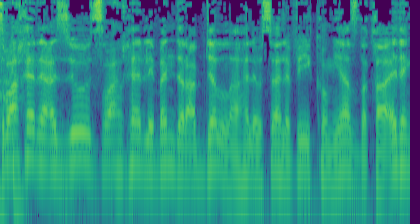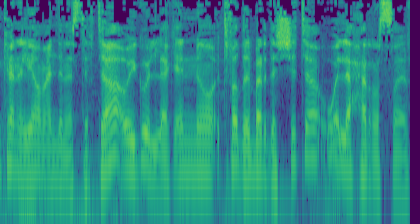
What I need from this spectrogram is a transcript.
صباح الخير لعزوز صباح الخير لبندر عبد الله هلا وسهلا فيكم يا أصدقاء. إذا كان اليوم عندنا استفتاء ويقول لك إنه تفضل برد الشتاء ولا حر الصيف؟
